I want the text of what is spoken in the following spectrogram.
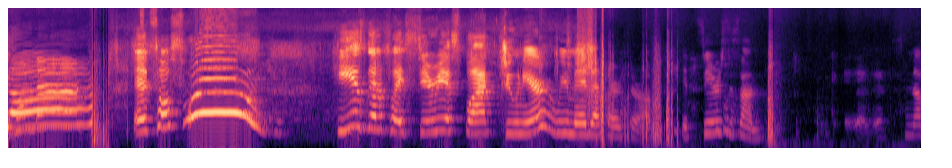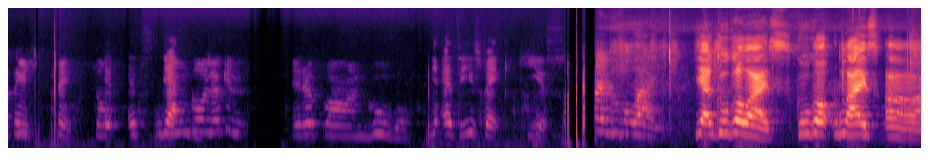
It's so smooth! He is gonna play Sirius Black Jr. We made that character up. It's Sirius' son. It's nothing. He's fake. Don't, It, it's yeah, don't go looking it up on Google. yeah it's, he's fake. He is. Google Eyes. Yeah, Google lies. Google lies. Uh,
